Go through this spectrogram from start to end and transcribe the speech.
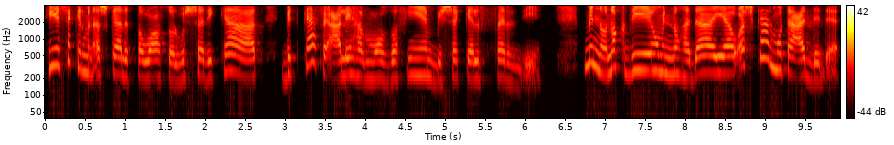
هي شكل من أشكال التواصل والشركات بتكافئ عليها الموظفين بشكل فردي. منه نقدي ومنه هدايا وأشكال متعددة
